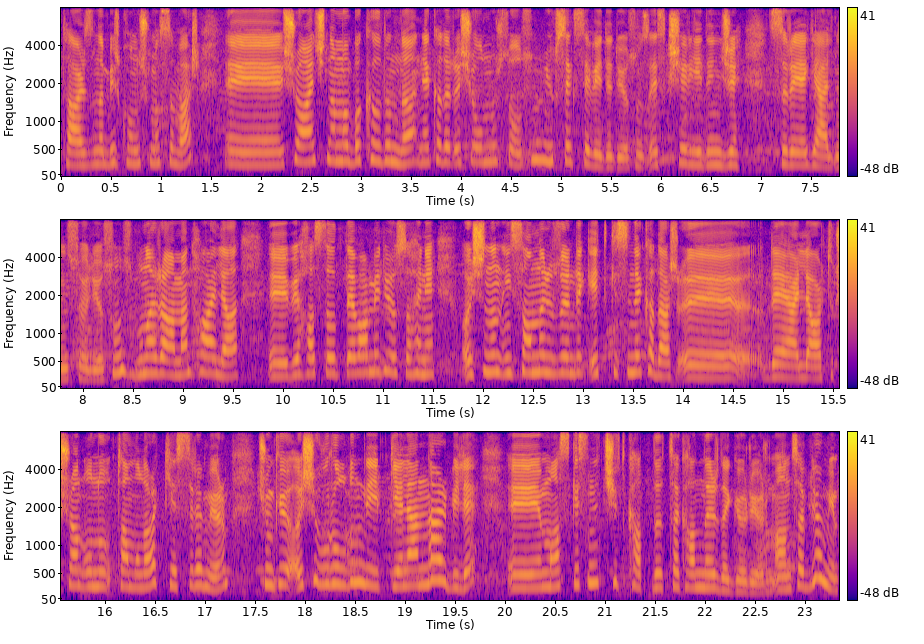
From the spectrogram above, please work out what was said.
tarzında bir konuşması var. Ee, şu an için ama bakıldığında ne kadar aşı olunursa olsun yüksek seviyede diyorsunuz. Eskişehir 7. sıraya geldiğini söylüyorsunuz. Buna rağmen hala e, bir hastalık devam ediyorsa hani aşının insanlar üzerindeki etkisi ne kadar e, değerli artık şu an onu tam olarak kestiremiyorum. Çünkü aşı vuruldum deyip gelenler bile e, maskesini çift katlı takanları da görüyorum. Anlatabiliyor muyum?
